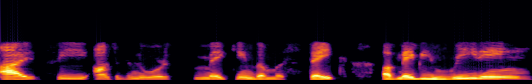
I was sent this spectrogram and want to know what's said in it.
I see entrepreneurs making the mistake of maybe reading.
